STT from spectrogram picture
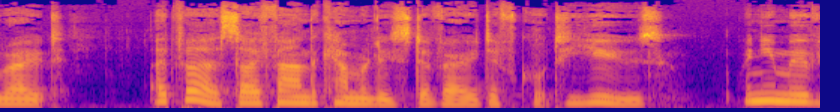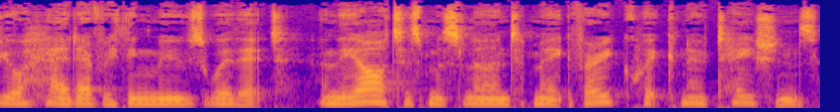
wrote, At first I found the camera lucida very difficult to use. When you move your head, everything moves with it, and the artist must learn to make very quick notations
